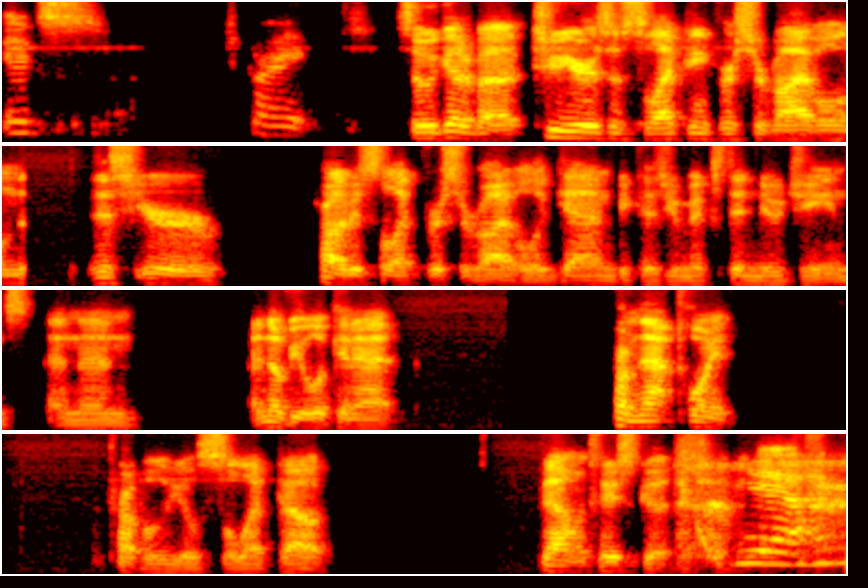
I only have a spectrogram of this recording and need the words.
it's great. So we got about two years of selecting for survival, and this year probably select for survival again because you mixed in new genes, and then and they'll be looking at from that point. Probably you'll select out. That one tastes good. Yeah.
